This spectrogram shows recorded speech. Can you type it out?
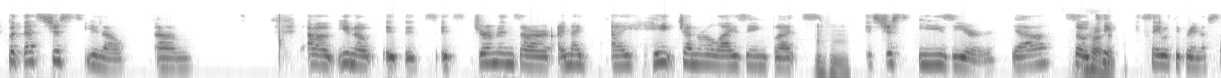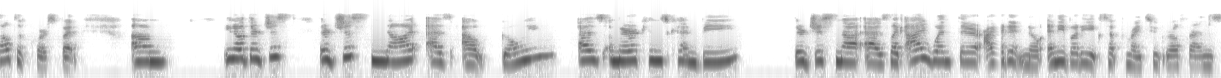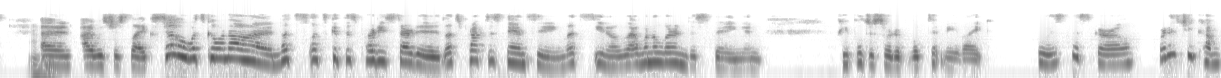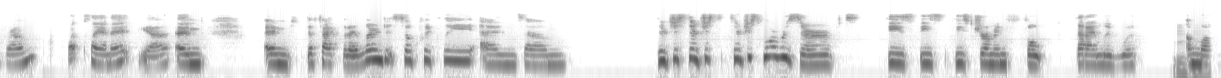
but that's just you know, um, uh, you know, it, it's it's Germans are, and I I hate generalizing, but Mhm. it's just easier, yeah. So Right. take say with a grain of salt, of course, but um, you know, they're just they're just not as outgoing as Americans can be. They're just not as like I went there. I didn't know anybody except for my two girlfriends, Mhm. and I was just like, "So what's going on? Let's let's get this party started. Let's practice dancing. Let's you know I want to learn this thing." And people just sort of looked at me like, "Who is this girl? Where did she come from? What planet?" Yeah, and and the fact that I learned it so quickly, and um, they're just they're just they're just more reserved. These these these German folk that I live with Mhm. among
